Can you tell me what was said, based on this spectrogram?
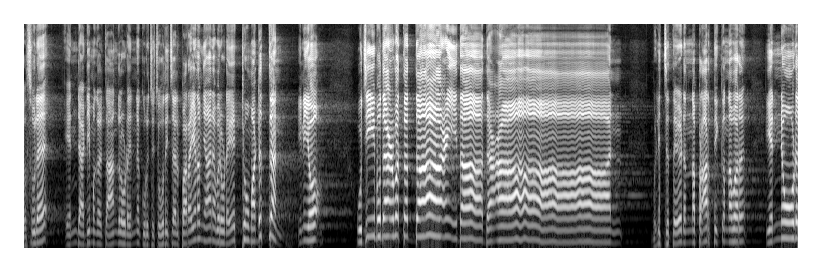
റസൂലെ എന്റെ അടിമകൾ താങ്കളോട് എന്നെ കുറിച്ച് ചോദിച്ചാൽ പറയണം ഞാൻ അവരോട് ഏറ്റവും അടുത്തൻ. ഇനിയോ ഉജീബു ദഅവത്തദ്ദാഇ ഇദാ ദആൻ. വിളിച്ച് തേടുന്ന പ്രാർത്ഥിക്കുന്നവർ എന്നോട്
